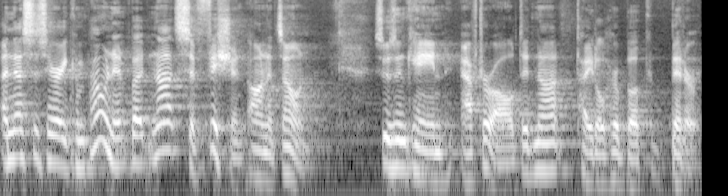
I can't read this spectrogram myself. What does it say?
a necessary component, but not sufficient on its own. Susan Cain, after all, did not title her book Bitter.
